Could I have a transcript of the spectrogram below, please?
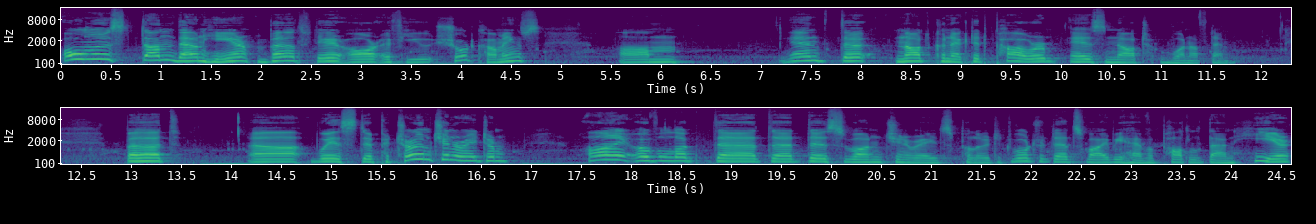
almost done down here, but there are a few shortcomings. Um, and the not connected power is not one of them. But uh, with the petroleum generator, I overlooked that this one generates polluted water. That's why we have a puddle down here,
